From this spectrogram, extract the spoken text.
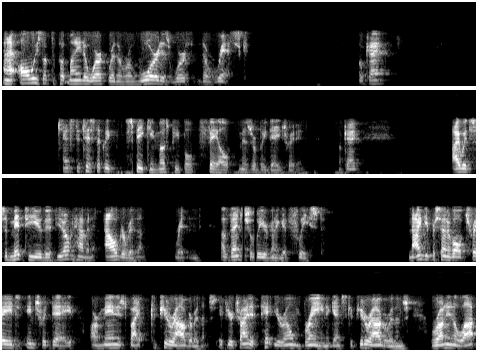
And I always look to put money to work where the reward is worth the risk. Okay? And statistically speaking, most people fail miserably day trading. Okay? I would submit to you that if you don't have an algorithm written, eventually you're going to get fleeced. 90% of all trades intraday are managed by computer algorithms. If you're trying to pit your own brain against computer algorithms running a lot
